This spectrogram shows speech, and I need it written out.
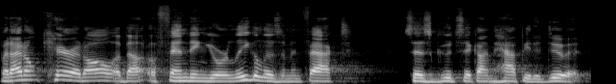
but I don't care at all about offending your legalism. In fact, says Guzik, I'm happy to do it.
